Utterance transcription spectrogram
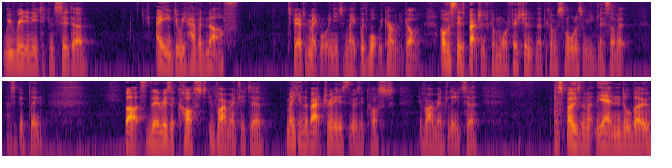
we really need to consider A, do we have enough to be able to make what we need to make with what we currently got? Obviously, as batteries become more efficient, they become smaller, so we need less of it. That's a good thing. But there is a cost environmentally to making the batteries, there is a cost environmentally to disposing them at the end, although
